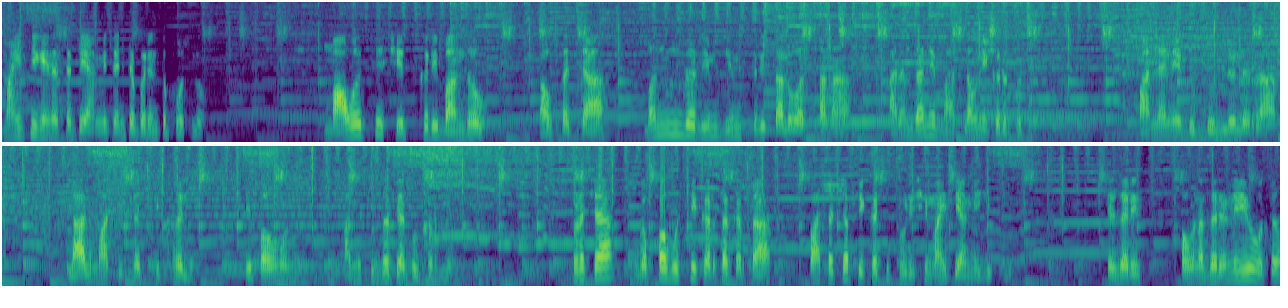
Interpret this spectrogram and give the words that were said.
माहिती घेण्यासाठी आम्ही त्यांच्यापर्यंत पोहोचलो. मावळचे शेतकरी बांधव पावसाच्या मंद रिमझिम सरी चालू असताना आनंदाने भात लावणी करत होते. पाण्याने डुबडुबलेलं रान लाल मातीचा चिखल हे पाहून आम्ही सुद्धा त्यात उतरलो. थोड्याशा गप्पा गोष्टी करता करता भाताच्या पिकाची थोडीशी माहिती आम्ही घेतली. शेजारी पवना धरणही होतं.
